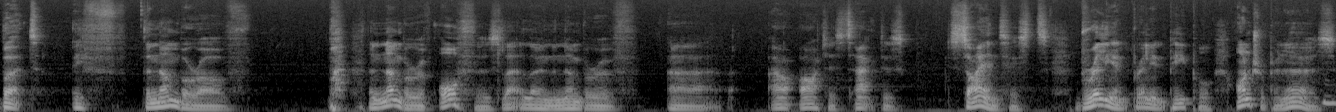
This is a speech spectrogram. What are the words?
But if the number of the number of authors let alone the number of uh, our artists actors scientists brilliant brilliant people entrepreneurs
